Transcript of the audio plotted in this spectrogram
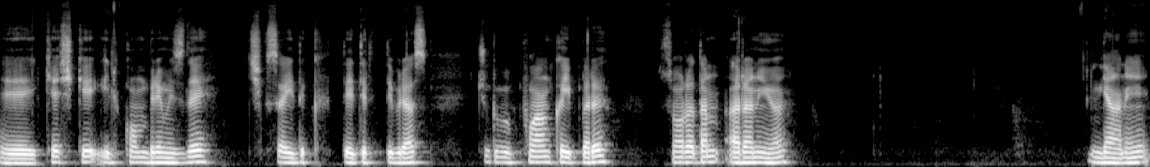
E, keşke ilk 11'imizle çıksaydık dedirtti biraz. Çünkü bu puan kayıpları sonradan aranıyor. Yani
